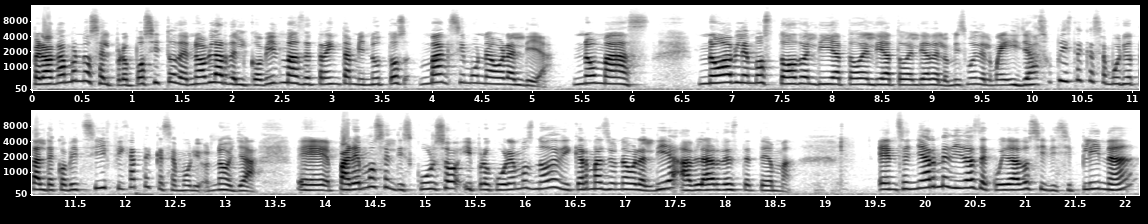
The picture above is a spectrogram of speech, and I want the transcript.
Pero hagámonos el propósito de no hablar del COVID más de 30 minutos, máximo una hora al día, no más. No hablemos todo el día, todo el día, todo el día de lo mismo y de lo mismo. Y ya supiste que se murió tal de COVID. Sí, fíjate que se murió. No, ya. Eh, paremos el discurso y procuremos no dedicar más de una hora al día a hablar de este tema. Enseñar medidas de cuidados y disciplina,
